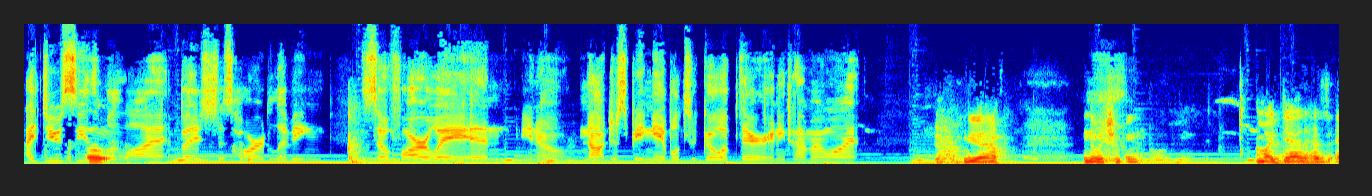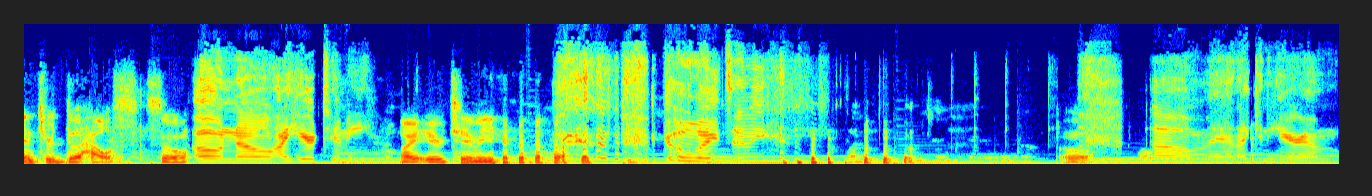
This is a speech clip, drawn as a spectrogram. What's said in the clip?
I do see them Oh. a lot, but it's just hard living so far away and you know not just being able to go up there anytime I want. Yeah, I know what you mean. My dad has entered the house, so Oh no, I hear Timmy. I hear Timmy. go away, Timmy. oh, Oh man, I can hear him.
